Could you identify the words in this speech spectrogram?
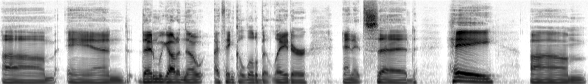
Um, and then we got a note, I think a little bit later, and it said, hey, um,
